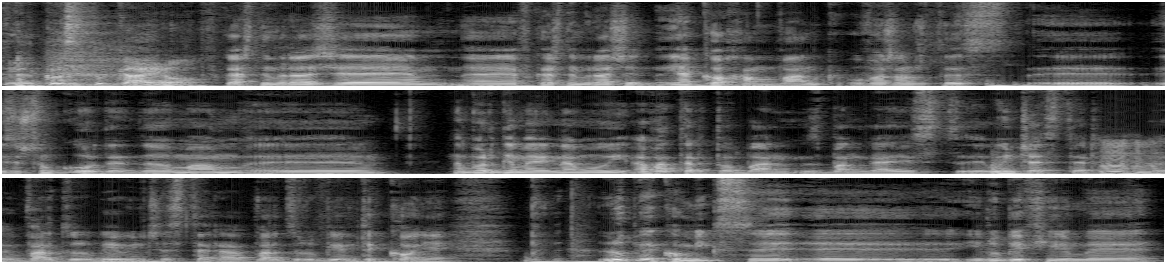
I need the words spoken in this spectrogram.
tylko stukają. W każdym razie, e, w każdym razie, ja kocham bank. Uważam, że to jest, e, zresztą kurde, no mam, e, na Board Game Arena mój awatar to ban, z banga jest e, Winchester. E, Bardzo lubię Winchestera, bardzo lubiłem te konie. Lubię komiksy e, i lubię filmy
